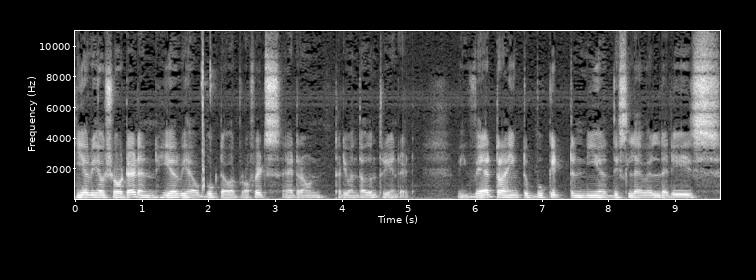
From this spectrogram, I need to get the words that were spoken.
here we have shorted and here we have booked our profits at around 31,300 we were trying to book it near this level that is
